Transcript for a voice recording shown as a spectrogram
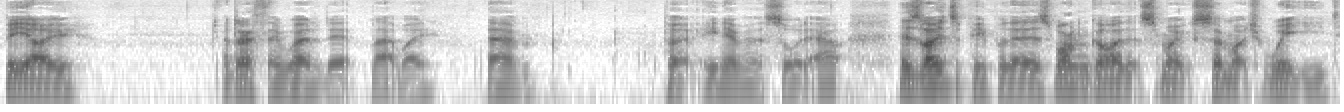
bo. I don't know if they worded it that way, um, but he never sorted it out. There's loads of people there. There's one guy that smokes so much weed,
